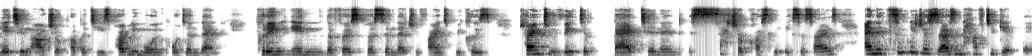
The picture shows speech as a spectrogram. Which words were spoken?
letting out your property is probably more important than putting in the first person that you find because trying to evict a bad tenant is such a costly exercise and it simply just doesn't have to get there.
